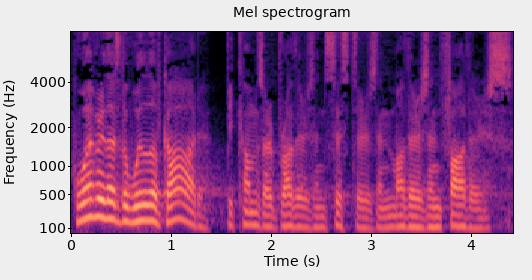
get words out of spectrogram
Whoever does the will of God becomes our brothers and sisters and mothers and fathers.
